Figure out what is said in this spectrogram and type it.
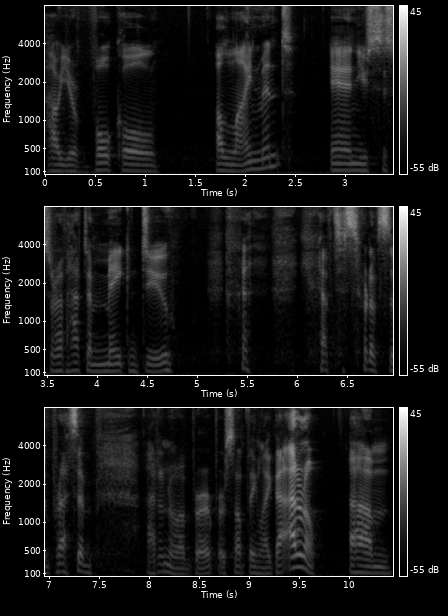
how your vocal alignment, and you sort of have to make do. you have to sort of suppress a, I don't know, a burp or something like that. I don't know. Um,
